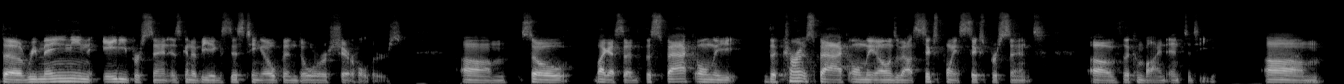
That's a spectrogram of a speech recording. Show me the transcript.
the remaining 80% is going to be existing open door shareholders. Um, so, like I said, the SPAC only, the current SPAC only owns about 6.6% of the combined entity. Um,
